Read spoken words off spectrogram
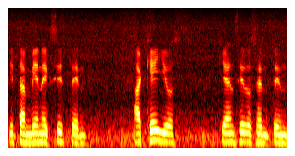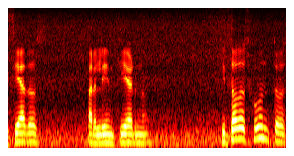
y también existen aquellos que han sido sentenciados para el infierno. Y todos juntos,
